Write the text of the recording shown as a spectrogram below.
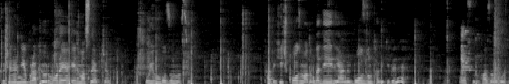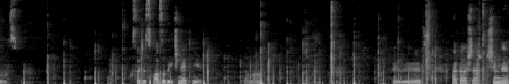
Köşeleri niye bırakıyorum? Oraya elmasla yapacağım. Uyum bozulmasın. Tabii hiç bozmadım da değil yani. Bozdum tabii ki de de. Olsun fazla da bozulmaz. Kısacası fazla da içine etmeyelim. Tamam. Evet. Arkadaşlar şimdi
